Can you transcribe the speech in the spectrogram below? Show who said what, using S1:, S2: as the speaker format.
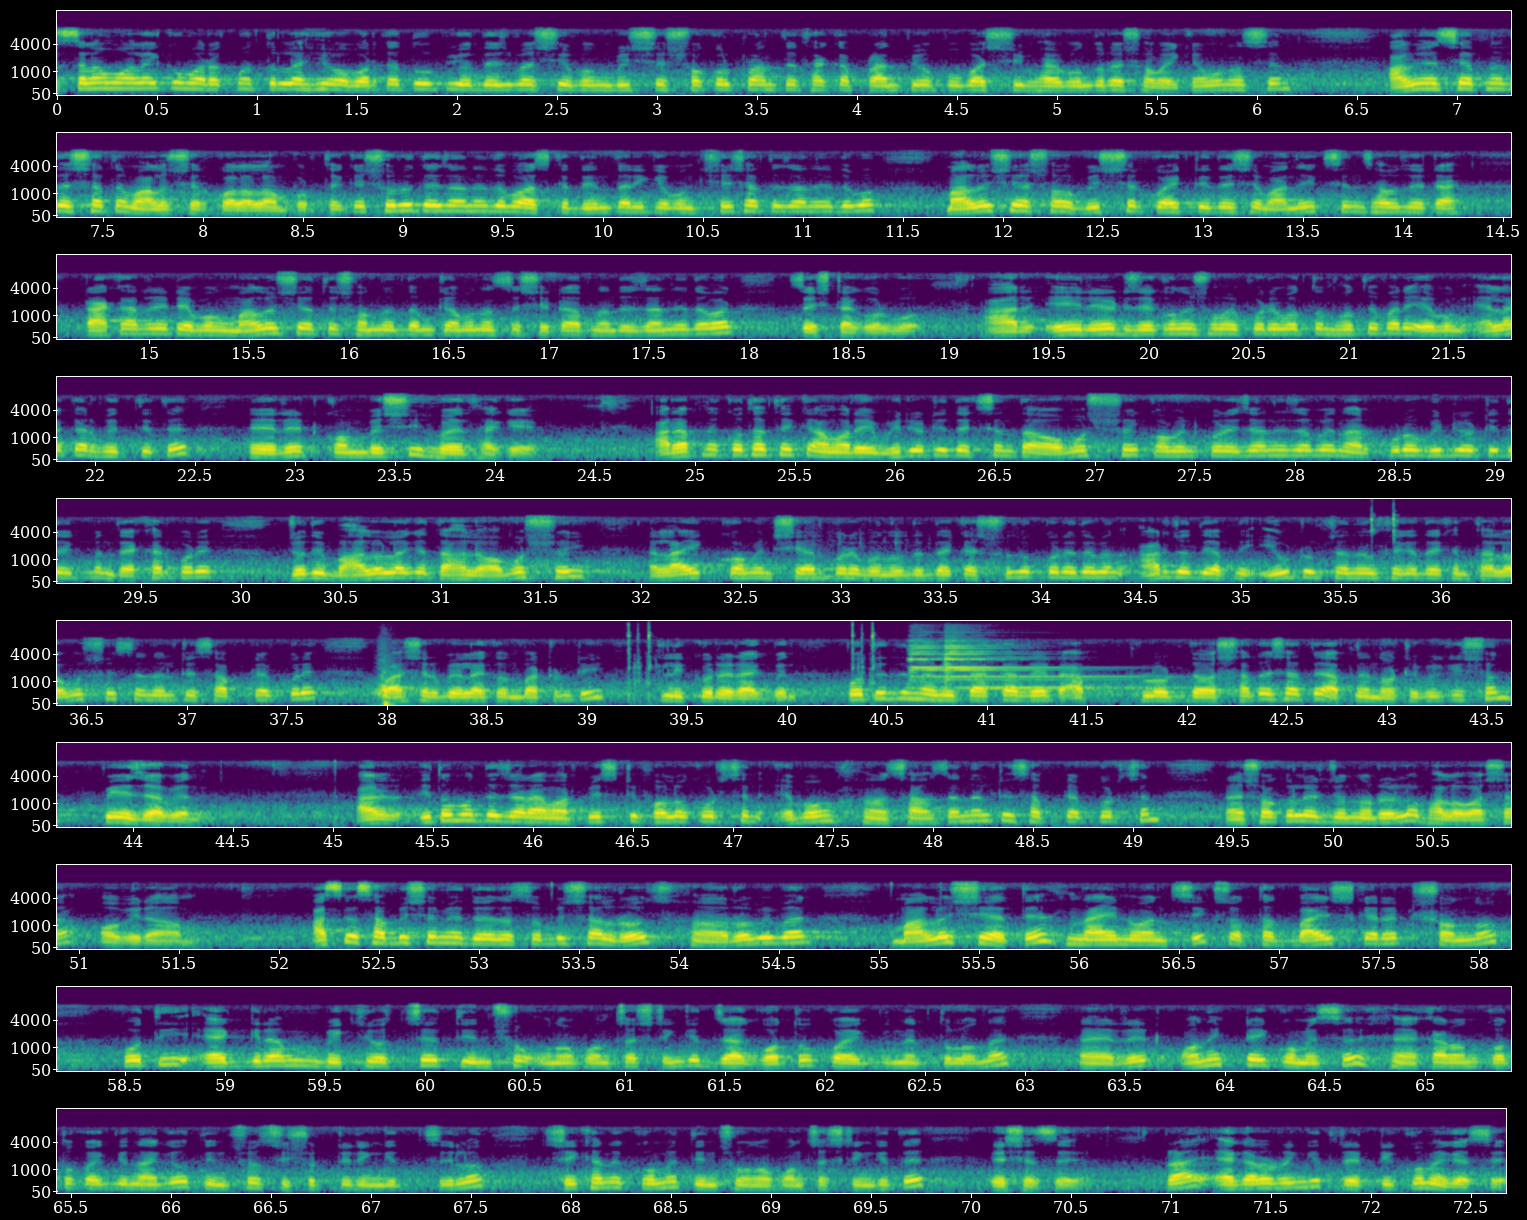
S1: আসসালামু আলাইকুম রহমতুল্লাহি ওবরকাতু প্রিয় দেশবাসী এবং বিশ্বের সকল প্রান্তে থাকা প্রান্তীয় প্রবাসী ভাই বন্ধুরা সবাই কেমন আছেন? আমি আছি আপনাদের সাথে মালয়েশিয়ার কোয়ালালামপুর থেকে। শুরুতে জানিয়ে দেবো আজকে দিন তারিখ এবং সেই সাথে জানিয়ে দেবো মালয়েশিয়া সহ বিশ্বের কয়েকটি দেশে মানি এক্সচেঞ্জ হাউসে টাকার রেট এবং মালয়েশিয়াতে স্বর্ণের দাম কেমন আছে সেটা আপনাদের জানিয়ে দেওয়ার চেষ্টা করব। আর এই রেট যে কোনো সময় পরিবর্তন হতে পারে এবং এলাকার ভিত্তিতে রেট কম বেশি হয়ে থাকে। আর আপনি কোথা থেকে আমার এই ভিডিওটি দেখছেন তা অবশ্যই কমেন্ট করে জানিয়ে যাবেন, আর পুরো ভিডিওটি দেখবেন, দেখার পরে যদি ভালো লাগে তাহলে অবশ্যই লাইক কমেন্ট শেয়ার করে বন্ধুদের দেখার সুযোগ করে দেবেন। আর যদি আপনি ইউটিউব চ্যানেল থেকে দেখেন তাহলে অবশ্যই চ্যানেলটি সাবস্ক্রাইব করে পাশের বেল আইকন বাটনটি ক্লিক করে রাখবেন। প্রতিদিন আমি টাকার রেট আপলোড দেওয়ার সাথে সাথে আপনি নোটিফিকেশন পেয়ে যাবেন। আর ইতোমধ্যে যারা আমার পেজটি ফলো করছেন এবং চ্যানেলটি সাবস্ক্রাইব করছেন, সকলের জন্য রইল ভালোবাসা, অবিরাম। আজকে ছাব্বিশে মে দু হাজার চব্বিশ সাল রোজ রবিবার মালয়েশিয়াতে নাইন ওয়ান সিক্স অর্থাৎ বাইশ ক্যারেট স্বর্ণ প্রতি এক গ্রাম বিক্রি হচ্ছে তিনশো উনপঞ্চাশ রিঙ্গিত যা গত কয়েকদিনের তুলনায় রেট অনেকটাই কমেছে। হ্যাঁ, কারণ গত কয়েকদিন আগেও তিনশো ছেষট্টি রিঙ্গিত ছিল সেখানে কমে তিনশো উনপঞ্চাশ রিঙ্গিতে এসেছে। প্রায় এগারো রিঙ্গিত রেটটি কমে গেছে।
